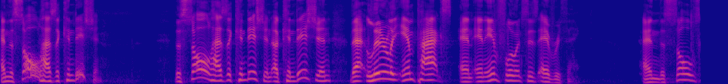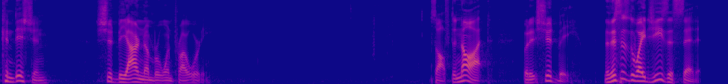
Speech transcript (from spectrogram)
And the soul has a condition. The soul has a condition, a condition that literally impacts and, and influences everything. And the soul's condition should be our number one priority. It's often not, but it should be. Now, this is the way Jesus said it.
